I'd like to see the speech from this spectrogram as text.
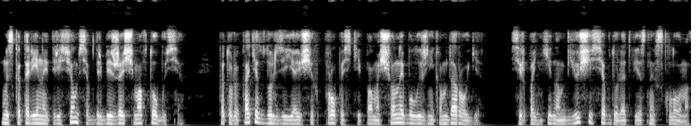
Мы с Катариной трясемся в дребезжащем автобусе, который катит вдоль зияющих пропастей по мощенной булыжником дороге, серпантином вьющейся вдоль отвесных склонов.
